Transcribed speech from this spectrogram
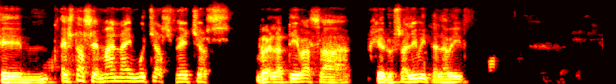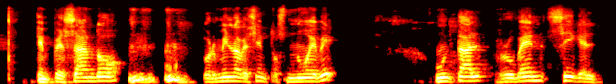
eh, esta semana hay muchas fechas relativas a Jerusalén y Tel Aviv. Empezando por 1909, un tal Rubén Siegel.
